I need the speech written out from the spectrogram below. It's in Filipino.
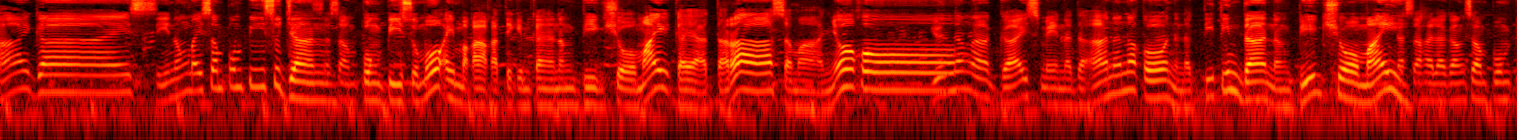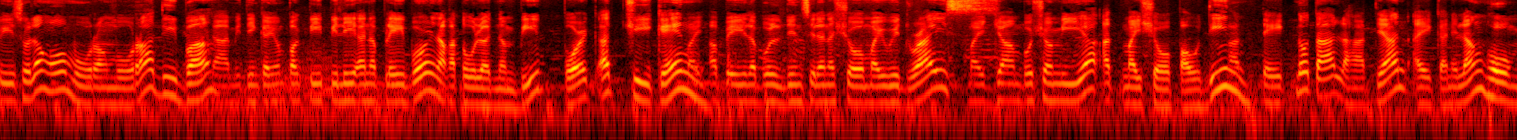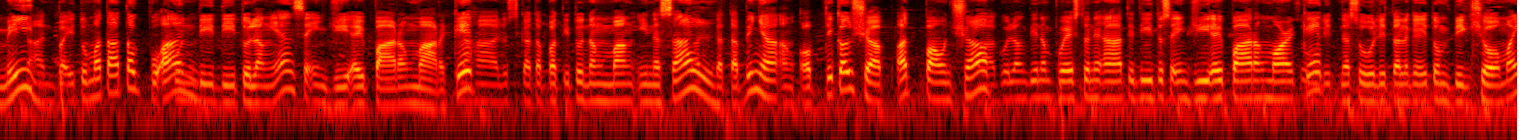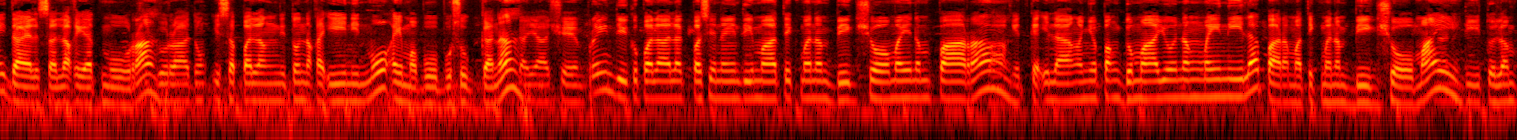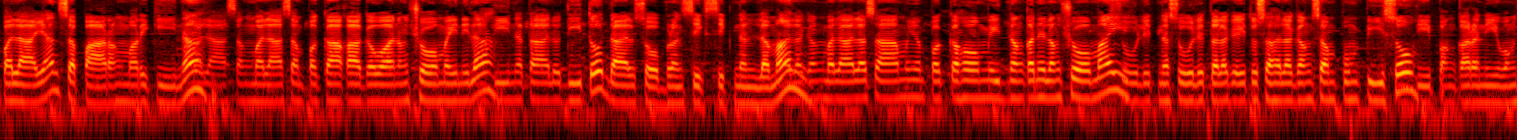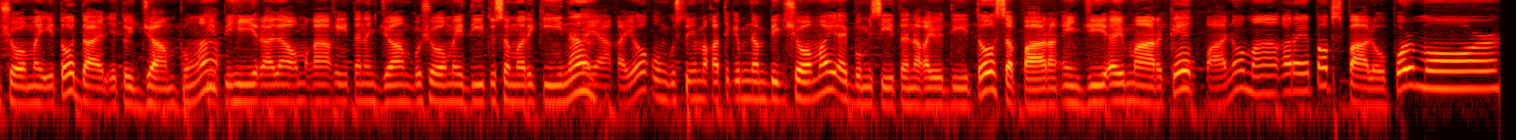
Hi guys! Sinong may 10 piso dyan? Sa 10 piso mo ay makakatikim ka na ng Big Siomay. Kaya tara, samahan nyo ko! Yun na nga guys, may nadaanan ako na nagtitinda ng Big Siomay. Nasa halagang 10 piso lang oh, murang-mura, ba? Dami din kayong pagpipilian na flavor na katulad ng beef, pork at chicken. May available din sila na siomay with rice. May jumbo siomia at may siopaw din. At take note ha, lahat yan ay kanilang homemade. Saan ba ito matatagpuan? Kundi dito lang yan sa NGI Parang Market. Na halos katapat ito ng Mang Inasal. At katabi niya ang optical shop at pawn shop. Bago lang din ang pwesto ni ate dito sa NGI Parang Market. Sulit na sulit talaga itong Big Siomay dahil sa laki at mura. Siguradong isa pa lang nito nakainin mo ay mabubusog ka na. Kaya syempre hindi ko palalagpasin na hindi matikman ng Big Siomay ng parang. Bakit kailangan nyo pang dumayo ng Maynila para matikman ng Big Siomay? Dito lang pala yan sa parang Marikina. Malasang malasang pagkakagawa ng siomay nila. Hindi natalo dito dahil sobrang siksik ng laman. Talagang malalasahan mo yung pagka-homemade ng kanilang siomay. Sulit na sulit talaga ito sa halagang 10 piso. Hindi pang karaniwang siomay ito dahil ito'y jumbo nga. Pipihira lang ako makakita ng jumbo siomay dito sa Marikina. Kaya kayo kung gusto niyo makatikim ng big siomay ay bumisita na kayo dito sa parang NGI Market. Paano mga karepops? Follow for more!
